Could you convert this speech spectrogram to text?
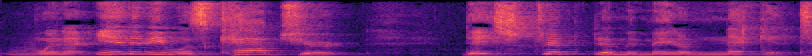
when an enemy was captured, they stripped them and made them naked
